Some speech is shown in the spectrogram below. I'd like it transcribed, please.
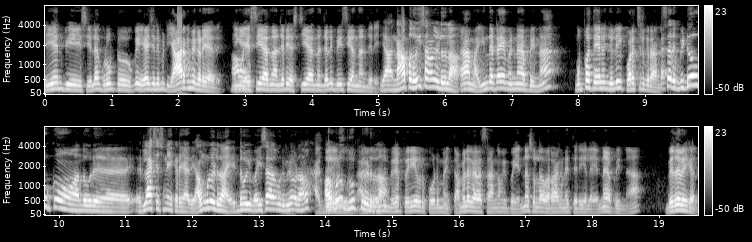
டிஎன்பிஎஸ்சியில் குரூப் டூக்கு ஏஜ் லிமிட் யாருக்குமே கிடையாது. நீங்க ஆமா. எஸ்சியா இருந்தாலும் சரி எஸ்டியா இருந்தாலும் சரி பிசியா இருந்தாலும் சரி. நாற்பது வயசு ஆனாலும் எழுதலாம். ஆமா இந்த டைம் என்ன அப்படின்னா முப்பத்தேழுன்னு சொல்லி குறைச்சிருக்காங்க சார் விடோவுக்கும் அந்த ஒரு ரிலாக்ஸேஷனே கிடையாது. அவங்களும் எழுதலாம் எந்த வயசான ஒரு விடோ அவங்களும் அது எழுதலாம். மிகப்பெரிய ஒரு கொடுமை. தமிழக அரசாங்கம் இப்ப என்ன சொல்ல வராங்கன்னே தெரியல. என்ன அப்படின்னா விதவைகள்.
